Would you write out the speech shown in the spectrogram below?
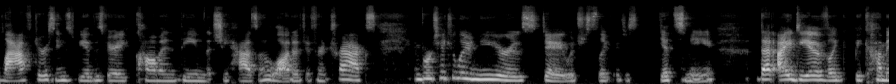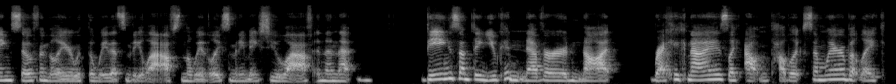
laughter seems to be this very common theme that she has in a lot of different tracks, in particular New Year's Day, which is like, it just gets me. That idea of like becoming so familiar with the way that somebody laughs and the way that like somebody makes you laugh, and then that being something you can never not recognize like out in public somewhere but like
